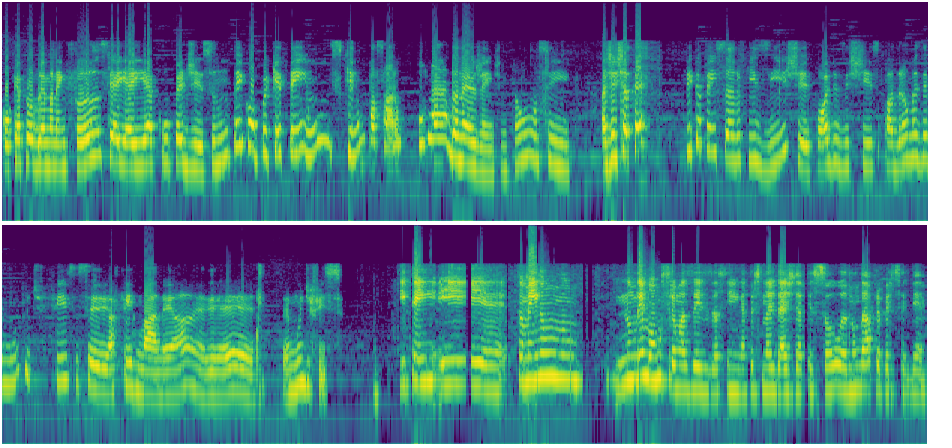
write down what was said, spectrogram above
qualquer problema na infância e aí a culpa é disso. Não tem como, porque tem uns que não passaram por nada, né, gente? Então, assim, a gente até fica pensando que existe, pode existir esse padrão, mas é muito difícil você afirmar, né? Ah, é, é muito difícil. E tem e, e também não, não demonstram às vezes assim a personalidade da pessoa, não dá para perceber.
